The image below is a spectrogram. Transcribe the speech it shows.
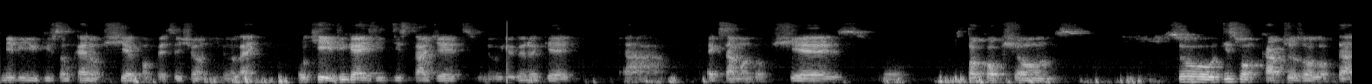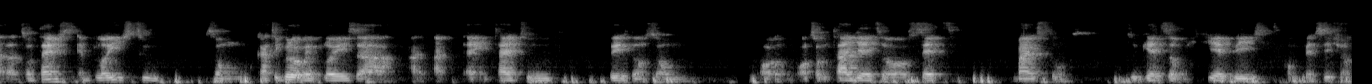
maybe you give some kind of share compensation, you know, like, okay, if you guys hit this target, you know, you're going to get uh, X amount of shares, you know, stock options. So this one captures all of that. And sometimes employees too, some category of employees are, are, are entitled based on some on, on some targets or set milestones to get some share-based compensation.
